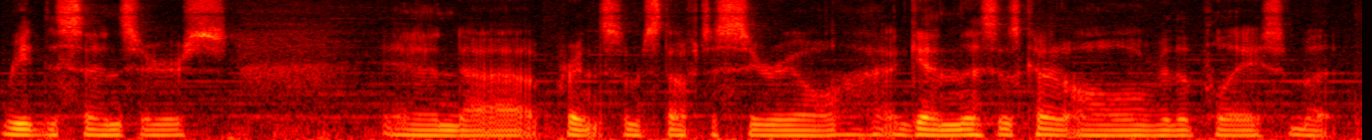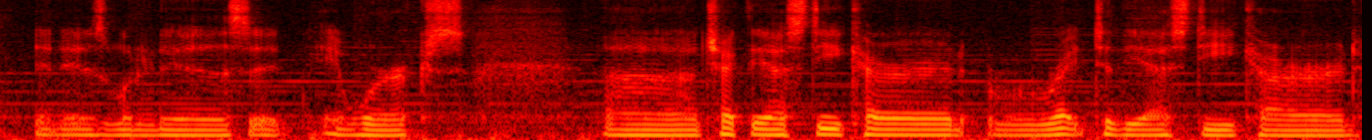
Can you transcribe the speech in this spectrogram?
read the sensors and print some stuff to serial again this is kind of all over the place but it is what it is it, it works uh, check the SD card write to the SD card.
